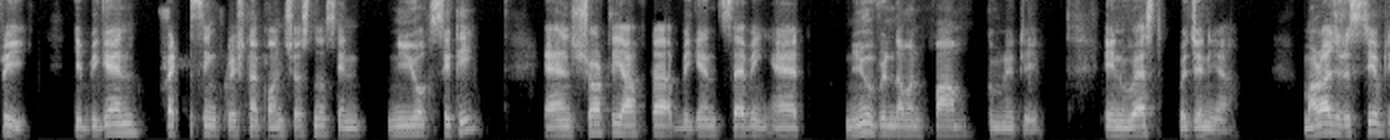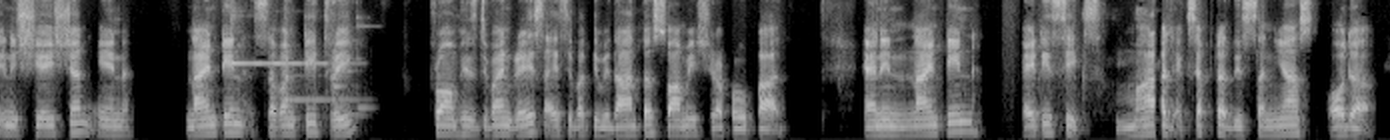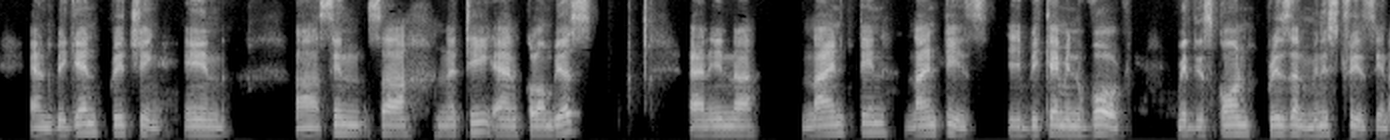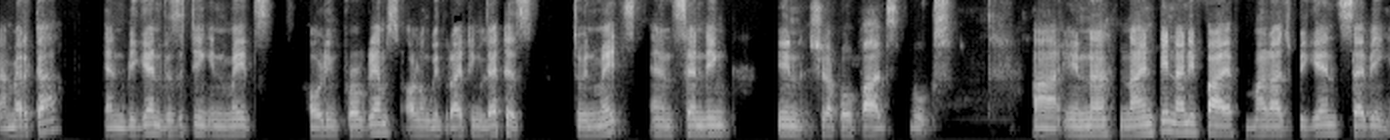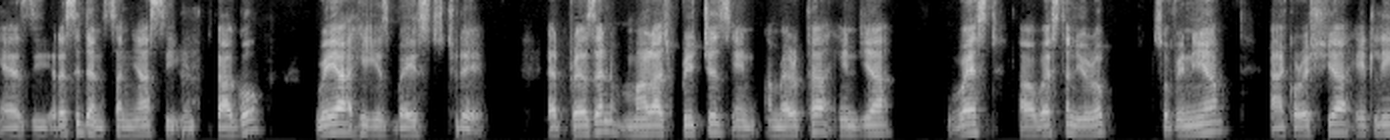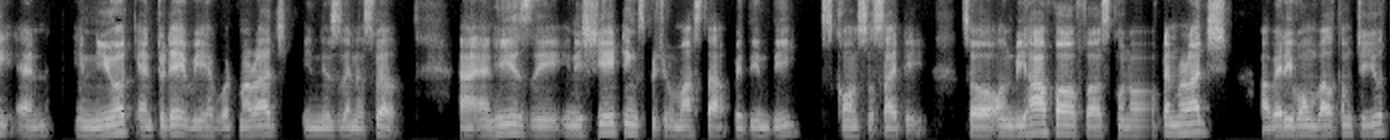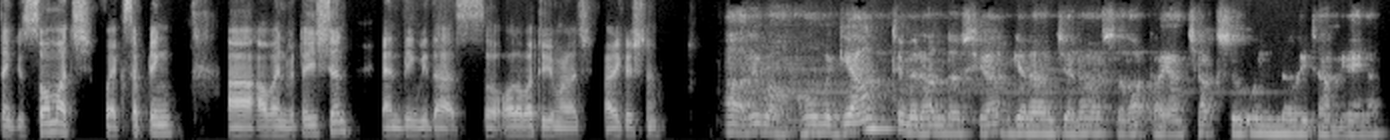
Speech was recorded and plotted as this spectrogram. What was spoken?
1993, he began practicing Krishna consciousness in New York City and shortly after began serving at New Vrindavan Farm Community in West Virginia. Maharaj received initiation in 1973 from His Divine Grace, A.C. Bhaktivedanta Swami Srila Prabhupada. And in 1986, Maharaj accepted the sannyas order and began preaching in uh, Cincinnati and Columbus. And in uh, 1990s, he became involved with the ISKCON prison ministries in America and began visiting inmates holding programs along with writing letters to inmates and sending in Srila Prabhupada's books. Uh, in uh, 1995, Maharaj began serving as the resident sannyasi in Chicago, where he is based today. At present, Maharaj preaches in America, India, West, uh, Western Europe, Slovenia, uh, Croatia, Italy, and in New York. And today we have got Maharaj in New Zealand as well. Uh, and he is the initiating spiritual master within the ISKCON society. So on behalf of uh, ISKCON Auckland Maharaj, a very warm welcome to you. Thank you so much for accepting uh, our invitation and being with us. So all over to you, Maharaj. Hare Krishna. Hariva, Om Gyan Timirandasya Gyanajana Salakaya Chaksu Unnalitam Yena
